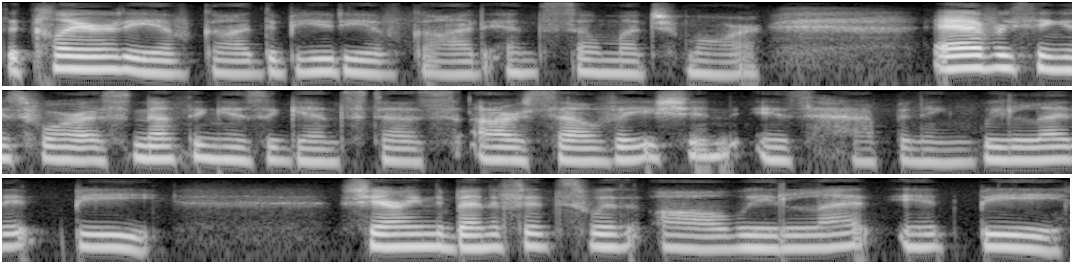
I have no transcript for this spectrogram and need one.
the clarity of God, the beauty of God, and so much more. Everything is for us, nothing is against us. Our salvation is happening. We let it be sharing the benefits with all. We let it be.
